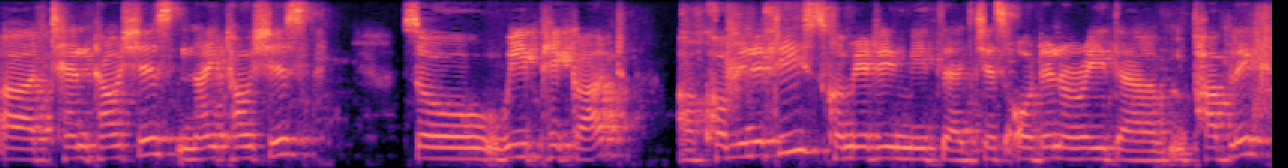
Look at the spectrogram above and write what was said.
uh, 10 townships, nine townships, so we pick out uh, communities. Community means uh, just ordinary the public.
